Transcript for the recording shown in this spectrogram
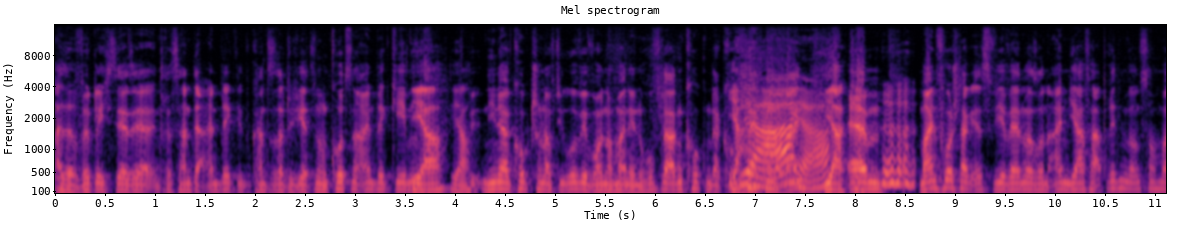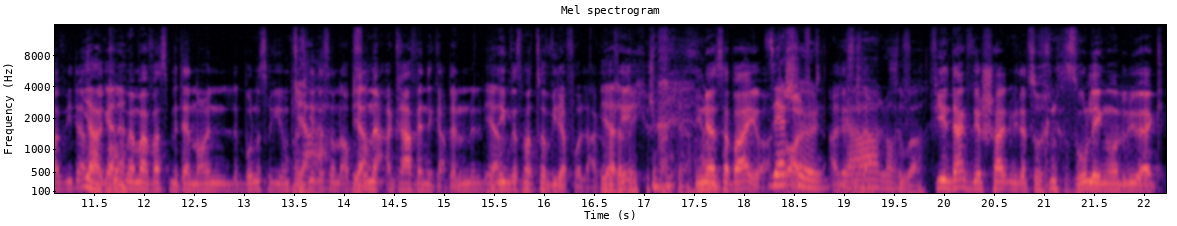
Also wirklich sehr, sehr interessanter Einblick. Du kannst uns natürlich jetzt nur einen kurzen Einblick geben. Ja, ja. Nina guckt schon auf die Uhr. Wir wollen noch mal in den Hofladen gucken. Da gucken Ja. wir Ja, noch mal rein. ja. Ja, klar. Ähm, mein Vorschlag ist, wir werden mal so in einem Jahr verabreden wir uns noch mal wieder. Ja, dann gerne. gucken wir mal, was mit der neuen Bundesregierung passiert Ja, ist und ob es ja. so eine Agrarwende gab. Dann Ja. legen wir es mal zur Wiedervorlage. Ja, da okay? bin ich gespannt, ja. Nina ist dabei, ja. Sehr läuft. schön. Alles ja, klar. Läuft. Super. Vielen Dank. Wir schalten wieder zurück nach Solingen und Lübeck.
